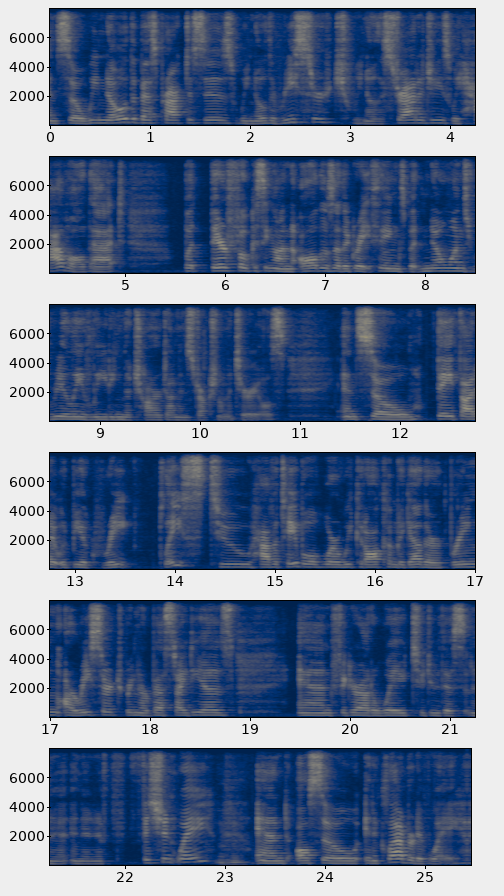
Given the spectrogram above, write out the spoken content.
And so we know the best practices, we know the research, we know the strategies, we have all that but they're focusing on all those other great things, but no one's really leading the charge on instructional materials. And so they thought it would be a great place to have a table where we could all come together, bring our research, bring our best ideas, and figure out a way to do this in, a, in an efficient way mm-hmm. and also in a collaborative way.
